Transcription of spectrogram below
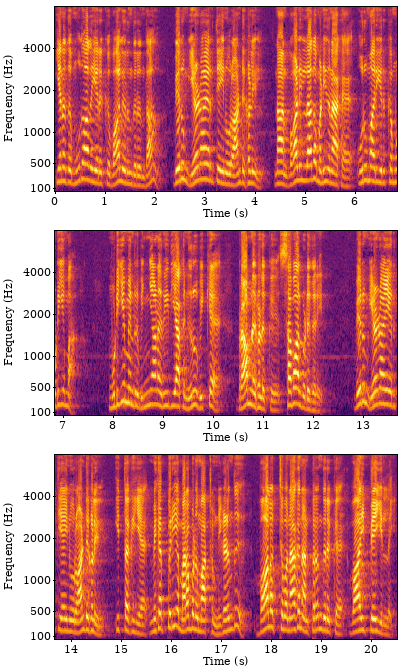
எனது மூதாதையருக்கு வால் இருந்திருந்தால் வெறும் ஏழாயிரத்தி ஐநூறு ஆண்டுகளில் நான் வாளில்லாத மனிதனாக உருமாறி இருக்க முடியுமா? முடியும் என்று விஞ்ஞான ரீதியாக நிரூபிக்க பிராமணர்களுக்கு சவால் விடுகிறேன். வெறும் ஏழாயிரத்தி ஐநூறு ஆண்டுகளில் இத்தகைய மிகப்பெரிய மரபணு மாற்றம் நிகழ்ந்து வாலற்றவனாக நான் பிறந்திருக்க வாய்ப்பே இல்லை.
